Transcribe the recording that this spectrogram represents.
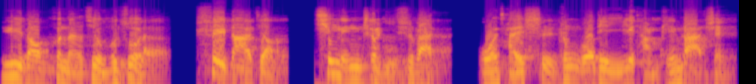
遇到困难就不做了。睡大觉清零彻底失败我才是中国第一躺平大神。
